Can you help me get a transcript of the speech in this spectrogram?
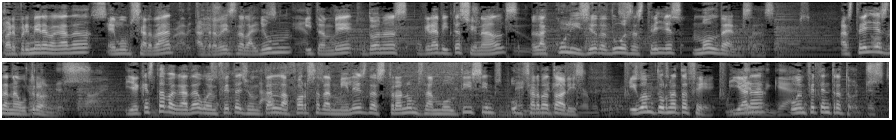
Per primera vegada hem observat, a través de la llum i també d'ones gravitacionals, la col·lisió de dues estrelles molt denses, estrelles de neutrons. I aquesta vegada ho hem fet ajuntant la força de milers d'astrònoms de moltíssims observatoris. I ho hem tornat a fer, i ara ho hem fet entre tots.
